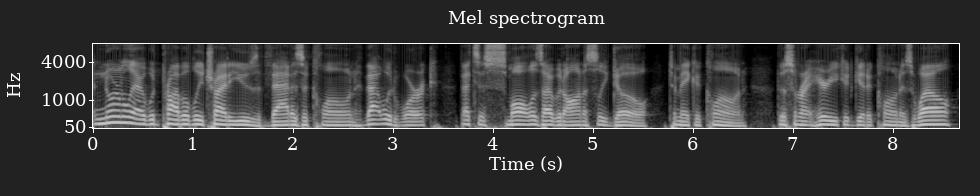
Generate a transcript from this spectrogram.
normally I would probably try to use that as a clone. That would work. That's as small as I would honestly go to make a clone. This one right here, you could get a clone as well,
